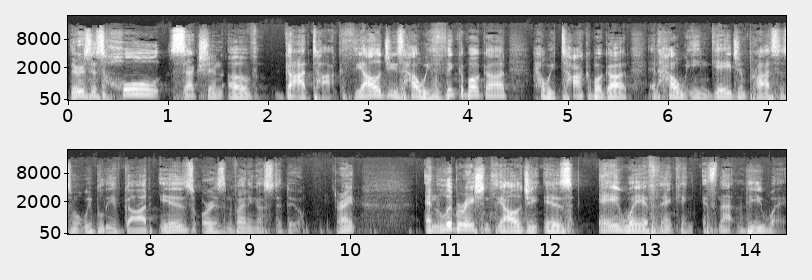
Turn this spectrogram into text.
There's this whole section of God talk. Theology is how we think about God, how we talk about God, and how we engage and process what we believe God is or is inviting us to do, right? And liberation theology is a way of thinking, it's not the way.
